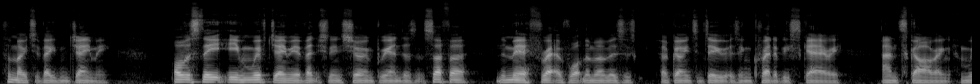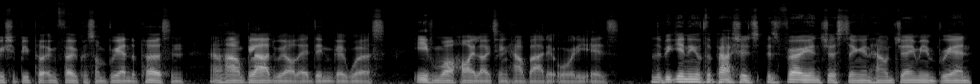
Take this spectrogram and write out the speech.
for motivating Jaime. Obviously, even with Jaime eventually ensuring Brienne doesn't suffer, the mere threat of what the mummers are going to do is incredibly scary and scarring, and we should be putting focus on Brienne the person and how glad we are that it didn't go worse, even while highlighting how bad it already is. The beginning of the passage is very interesting in how Jaime and Brienne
